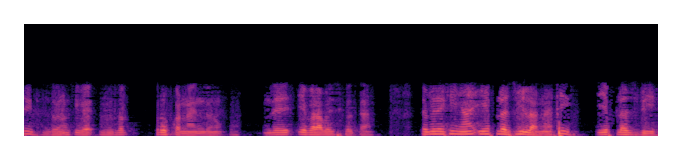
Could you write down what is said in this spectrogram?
ठीक, दोनों की मतलब प्रूफ करना है इन दोनों को। A बराबर इसके होता है। तो मैं देखिए यहाँ ए प्लस बी लाना है, ठीक? ए प्लस बी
